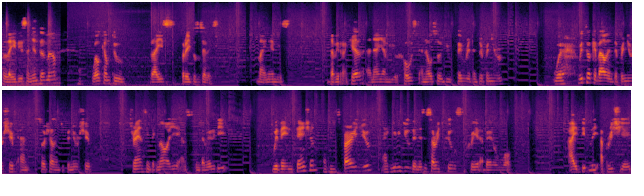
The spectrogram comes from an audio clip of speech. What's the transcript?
Ladies and gentlemen, welcome to Raíz Proyectos Sociales. My name is David Rangel and I am your host and also your favorite entrepreneur, where we talk about entrepreneurship and social entrepreneurship, trends in technology and sustainability, with the intention of inspiring you and giving you the necessary tools to create a better world. I deeply appreciate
